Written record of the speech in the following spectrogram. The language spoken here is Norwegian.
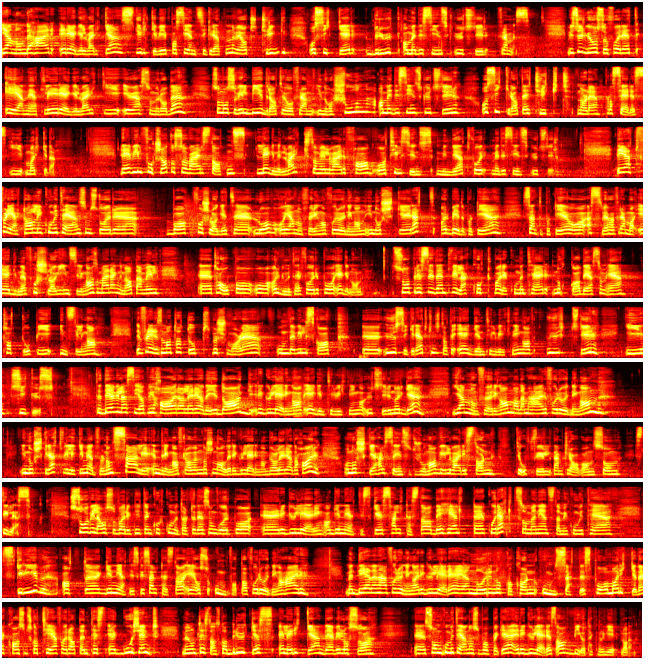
Gjennom dette regelverket styrker vi pasientsikkerheten ved at trygg og sikker bruk av medisinsk utstyr fremmes. Vi sørger også for et enhetlig regelverk i EØS-området, som også vil bidra til å fremme innovasjon av medisinsk utstyr og sikre at det er trygt når det plasseres i markedet. Det vil fortsatt også være Statens legemiddelverk som vil være fag- og tilsynsmyndighet for medisinsk utstyr. Det er et flertall i komiteen som står bak forslaget til lov og gjennomføring av forordningene i norsk rett. Arbeiderpartiet, Senterpartiet og SV har fremmet egne forslag i innstillingen, som jeg regner med at de vil eh, ta opp og, argumentere for på egen hånd. Så president, vil jeg kort bare kommentere noe av det som er tatt opp i innstillingen. Det er flere som har tatt opp spørsmålet om det vil skape uh, usikkerhet knyttet til egentilvirkning av utstyr i sykehus. Til det vil jeg si at vi har allerede i dag regulering av egentilvirkning av utstyr i Norge. Gjennomføringen av disse forordningene i norsk rett vil ikke medføre noen særlige endringer fra de nasjonale reguleringene vi allerede har, og norske helseinstitusjoner vil være i stand til å oppfylle de kravene som stilles. Så vil jeg også bare knytte en kort kommentar til det som går på eh, regulering av genetiske selvtester. Det er helt eh, korrekt, som en enstemmig komité skriver, at eh, genetiske selvtester er også omfattet av forordninga her. Men det denne forordninga regulerer, er når noe kan omsettes på markedet, hva som skal til for at en test er godkjent. Men om testene skal brukes eller ikke, det vil også, som komiteen også påpeker, reguleres av bioteknologiloven.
